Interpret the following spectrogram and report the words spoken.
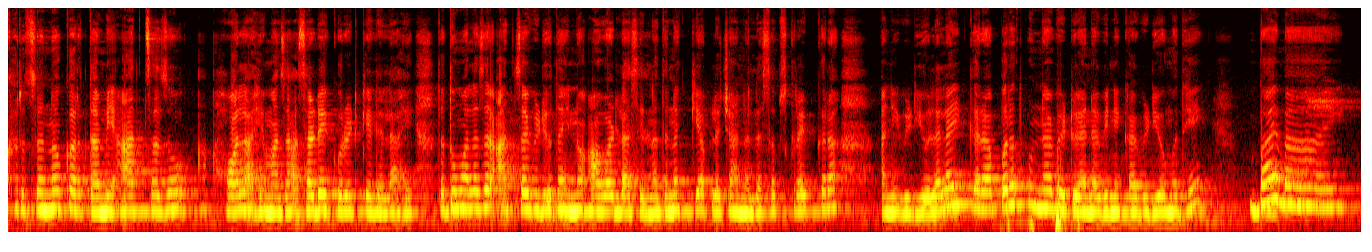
खर्च न करता मी आजचा जो हॉल आहे माझा असा डेकोरेट केलेला आहे. तर तुम्हाला जर आजचा व्हिडिओ ताईंनं आवडला असेल ना तर नक्की आपल्या चॅनलला सबस्क्राईब करा आणि व्हिडिओला लाईक करा. परत पुन्हा भेटूया नवीन एका व्हिडिओमध्ये बाय बाय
